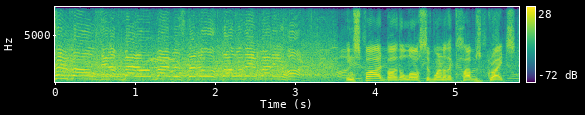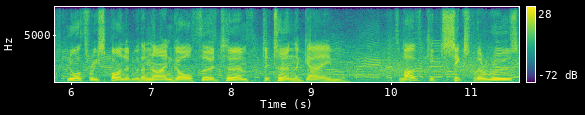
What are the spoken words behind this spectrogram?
Two goals in a matter of moments to North Low and they're running hot. Inspired by the loss of one of the club's greats, North responded with a nine-goal third term to turn the game. Love kicked six for the Roos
